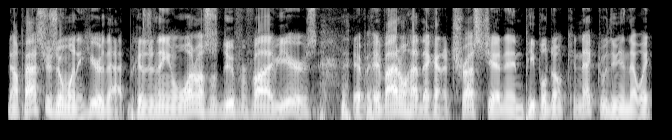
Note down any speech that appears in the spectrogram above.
Now, pastors don't want to hear that because they're thinking, well, what am I supposed to do for five years if, if I don't have that kind of trust yet and people don't connect with me in that way?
